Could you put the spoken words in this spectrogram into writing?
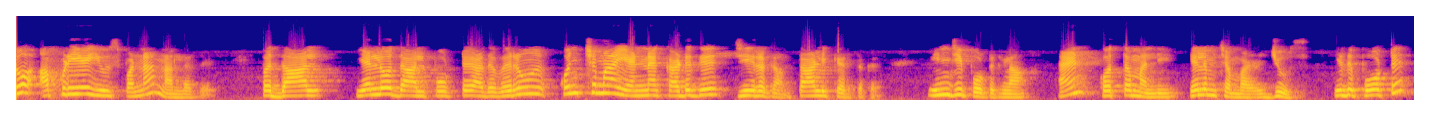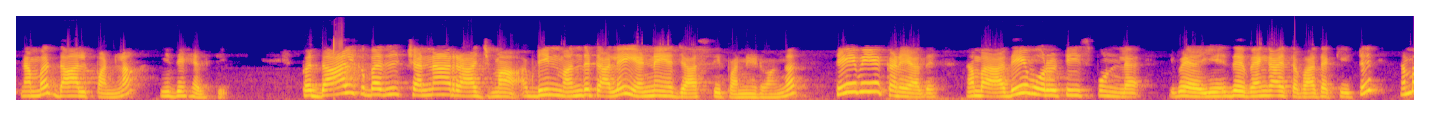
அப்படியே யூஸ் பண்ணால் நல்லது. இப்போ தால் எல்லோ தால் போட்டு அதை வெறும் கொஞ்சமாக எண்ணெய் கடுகு ஜீரகம் தாளிக்கிறதுக்கு. இஞ்சி போட்டுக்கலாம். அண்ட் கொத்தமல்லி எலுமிச்சம்பழம் ஜூஸ் இது போட்டு நம்ம தால் பண்ணலாம். இது ஹெல்த்தி இப்போ தாலுக்கு பதில் சன்னா ராஜ்மா அப்படின்னு வந்துட்டாலே எண்ணெயை ஜாஸ்தி பண்ணிடுவாங்க. தேவையே கிடையாது. நம்ம அதே ஒரு டீஸ்பூனில் இப்போ இது வெங்காயத்தை வதக்கிட்டு நம்ம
